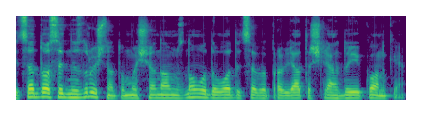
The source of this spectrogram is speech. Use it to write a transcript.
І це досить незручно, тому що нам знову доводиться виправляти шлях до іконки.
